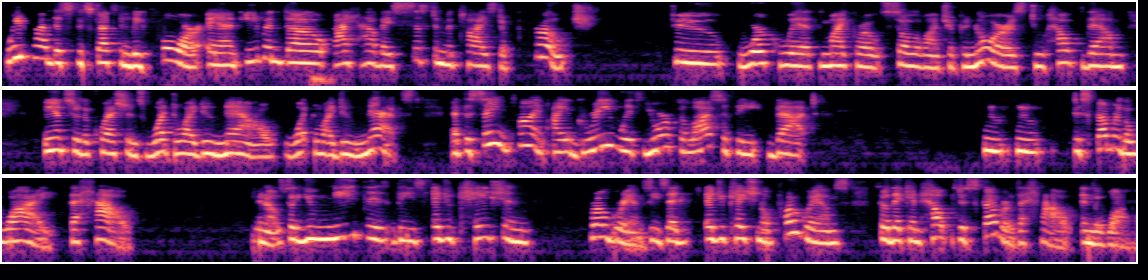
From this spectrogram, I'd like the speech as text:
We've had this discussion before, and even though I have a systematized approach to work with micro solo entrepreneurs to help them answer the questions what do I do now? What do I do next? At the same time, I agree with your philosophy that to, to discover the why, the how, you know, so you need this, these education programs, these ed- educational programs, so they can help discover the how and the why.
